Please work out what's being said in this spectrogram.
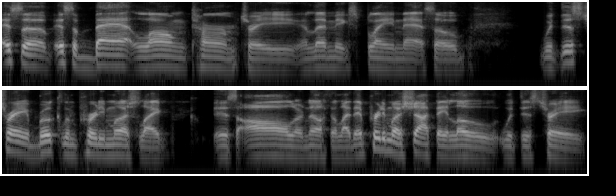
it's a it's a bad long term trade, and let me explain that. So, with this trade, Brooklyn pretty much like it's all or nothing. Like they pretty much shot they load with this trade.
